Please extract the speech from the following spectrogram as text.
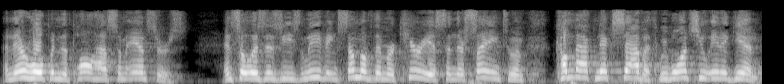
And they're hoping that Paul has some answers. And so as, as he's leaving, some of them are curious and they're saying to him, come back next Sabbath. We want you in again.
